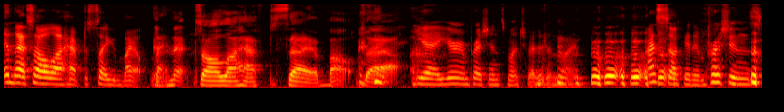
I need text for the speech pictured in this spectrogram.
And that's all I have to say about that. And that. that's all I have to say about that. Yeah, your impression's much better than mine. I suck at impressions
